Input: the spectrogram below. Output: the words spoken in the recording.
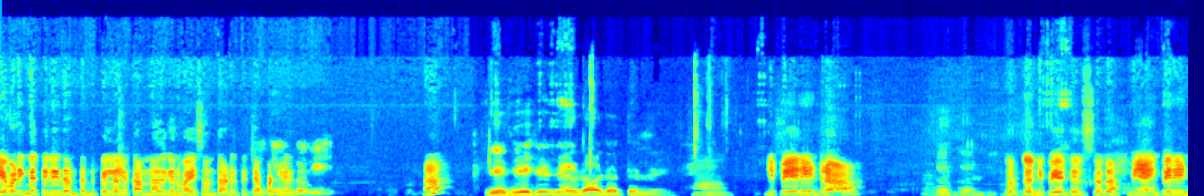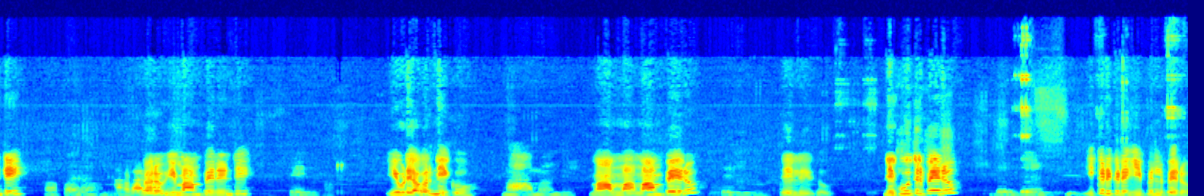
ఏవడిగినా తెలియదు అంటుంది పిల్లలకి అన్నది కానీ వయసు అంతా అడిగితే చెప్పట్లేదు. నీ పేరేంట్రా? దుర్గా నీ పేరు తెలుసు కదా? మీ ఆయన పేరేంటి? అప్పారావు. ఈ మామ పేరేంటి? తెలియదు ఈవిడ ఎవరు నీకు? మా అమ్మ మా అమ్మ. మామ పేరు? తెలీదు. నీ కూతురు పేరు? ఇక్కడ ఇక్కడ ఈ పిల్ల పేరు?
